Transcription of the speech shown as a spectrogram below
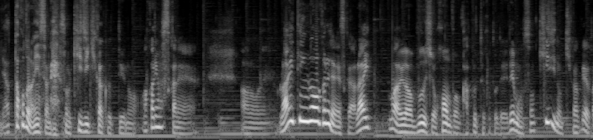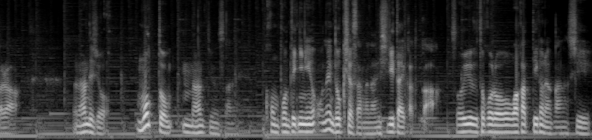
やったことないんですよね、その記事企画っていうの。わかりますかね？あのね、ライティングはわかるじゃないですか。ライまあ、文章、本文書くってことで、でもその記事の企画やから、なんでしょう。もっと、なんていうんですかね、根本的にね、読者さんが何知りたいかとか、そういうところを分かっていかなあかんし、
